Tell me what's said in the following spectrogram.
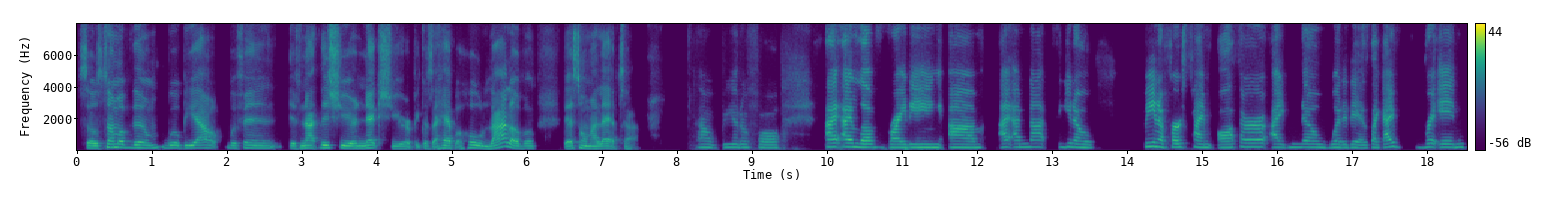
So some of them will be out within, if not this year, next year, because I have a whole lot of them that's on my laptop. Oh, beautiful. I, I love writing. Um, I, I'm not, you know, being a first time author, I know what it is. Like I've written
